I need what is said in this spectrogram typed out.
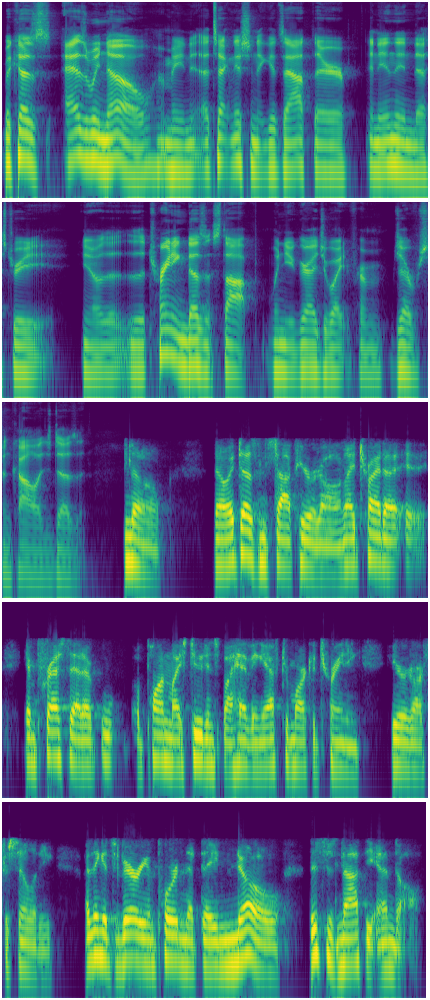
Because as we know, I mean, a technician that gets out there and in the industry, you know, the, the training doesn't stop when you graduate from Jefferson College, does it? No, no, it doesn't stop here at all. And I try to uh, impress that upon my students by having aftermarket training here at our facility. I think it's very important that they know this is not the end all.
